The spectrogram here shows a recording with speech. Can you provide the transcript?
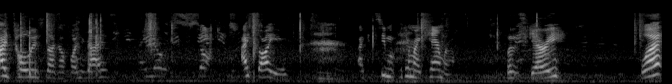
I totally stuck up on you guys. I know it sucked. I saw you. I could see through my camera. Was it scary? What?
